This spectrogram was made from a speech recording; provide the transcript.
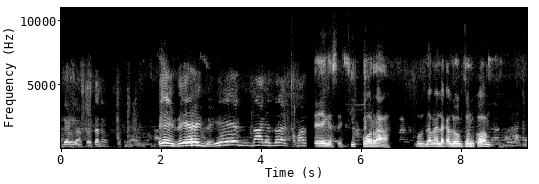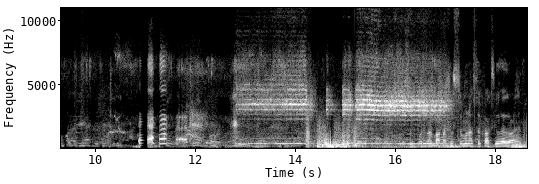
গাড়ির বাজারে একটু এই যে কি করা? বুঝলাম না, এলাকার লোকজন কম। প্রচুর পরিমাণ বাতাস হচ্ছে, মনে হচ্ছে কক্সবাজার যাওয়া যাচ্ছে।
